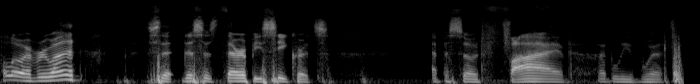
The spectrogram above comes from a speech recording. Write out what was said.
Hello, everyone. This is Therapy Secrets, episode five, I believe, with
